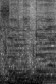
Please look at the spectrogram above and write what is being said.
是你的。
